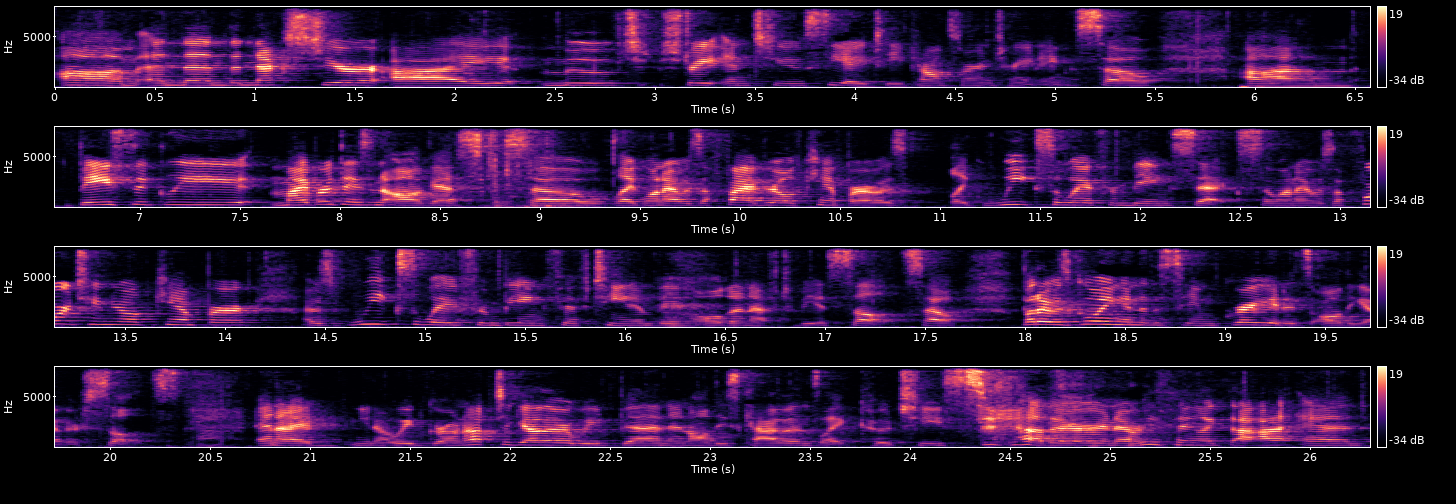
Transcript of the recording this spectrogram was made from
Um, and then the next year, I moved straight into CIT, counselor in training. So um, basically, my birthday's in August. So, like, when I was a five year old camper, I was like weeks away from being six. So, when I was a 14 year old camper, I was weeks away from being 15 and being old enough to be a silt. So, but I was going into the same grade as all the other silts. And I, you know, we'd grown up together, we'd been in all these cabins like Cochise together and everything like that. And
